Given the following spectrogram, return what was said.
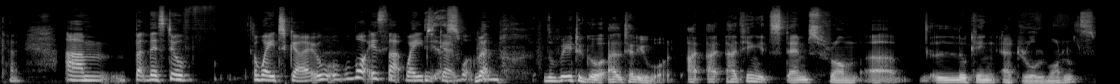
kind of, um, but there's still a way to go. What is that way to yes, go? What well, the way to go, I'll tell you what. I, I, I think it stems from uh, looking at role models.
